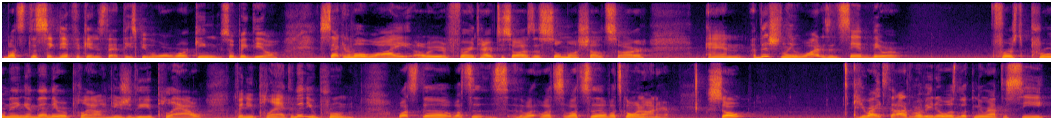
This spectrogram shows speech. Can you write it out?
what's the significance that these people were working? So big deal. Second of all, why are we referring to Eretz as the Sumo Shaltzar? And additionally, why does it say that they were first pruning and then they were plowing? Usually you plow, then you plant, and then you prune. What's the what's the what's what's the what's going on here? So he writes that Avram Avinu was looking around to see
